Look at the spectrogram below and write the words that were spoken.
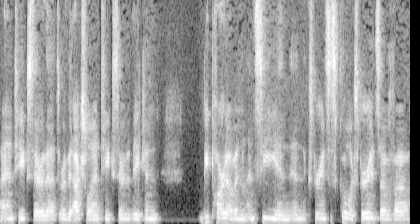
uh, antiques there that or the actual antiques there that they can be part of and, and see and, and experience the school experience of uh,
